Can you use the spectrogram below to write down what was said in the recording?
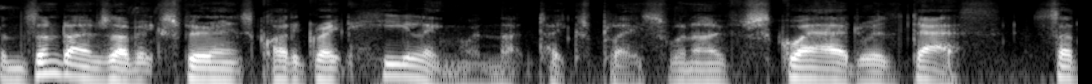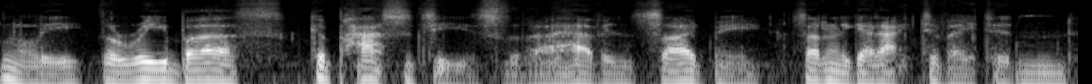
And sometimes I've experienced quite a great healing when that takes place, when I've squared with death. Suddenly, the rebirth capacities that I have inside me suddenly get activated, and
